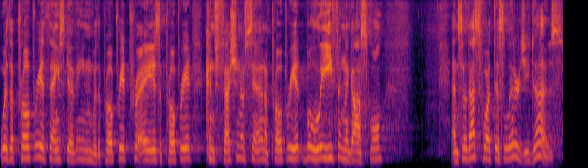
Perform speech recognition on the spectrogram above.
with appropriate thanksgiving, with appropriate praise, appropriate confession of sin, appropriate belief in the gospel. And so that's what this liturgy does.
